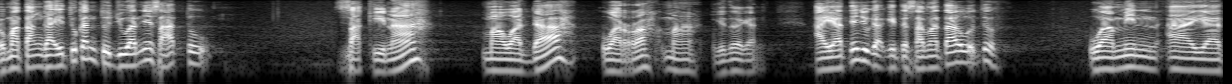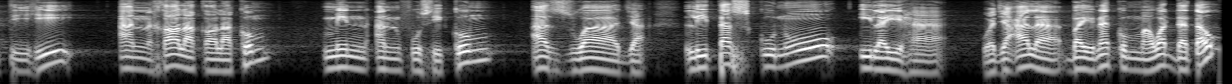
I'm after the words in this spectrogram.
Rumah tangga itu kan tujuannya satu, sakinah, mawadah, warahmah gitu kan. Ayatnya juga kita sama tahu tuh. Wa min ayatihi an khalaqalakum min anfusikum azwaja litaskunu ilaiha wa ja'ala bainakum mawaddatau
